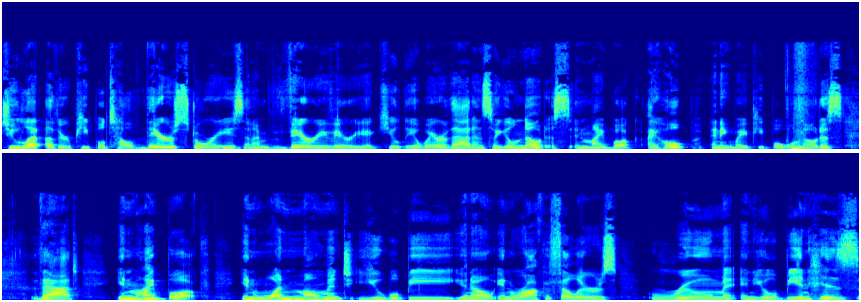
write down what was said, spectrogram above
to let other people tell their stories. And I'm very, very acutely aware of that. And so you'll notice in my book, I hope anyway, people will notice that in my book, in one moment, you will be, you know, in Rockefeller's room and you'll be in his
